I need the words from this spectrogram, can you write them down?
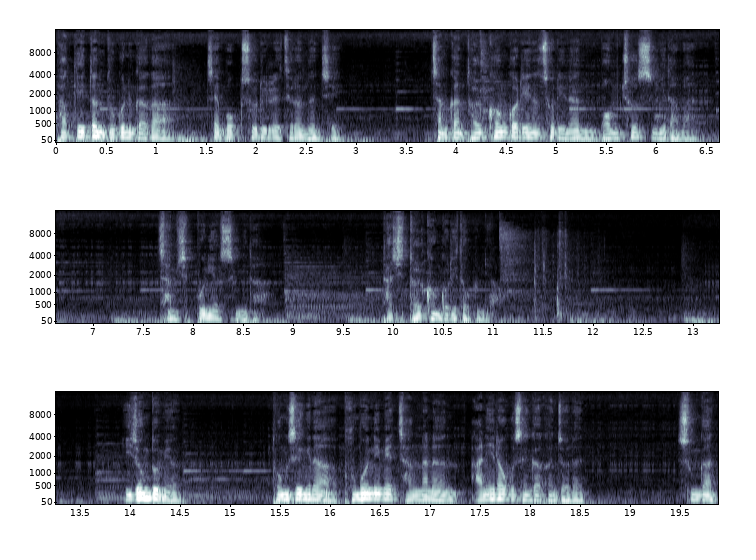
밖에 있던 누군가가 제 목소리를 들었는지 잠깐 덜컹거리는 소리는 멈췄습니다만 잠시뿐이었습니다. 다시 덜컹거리더군요. 이 정도면 동생이나 부모님의 장난은 아니라고 생각한 저는 순간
